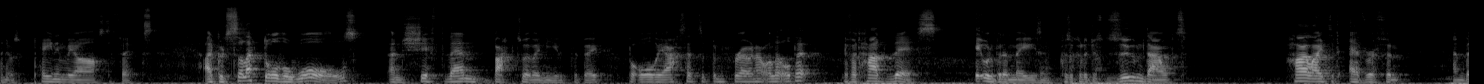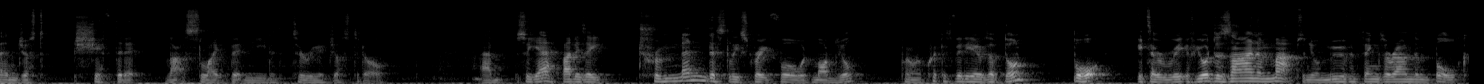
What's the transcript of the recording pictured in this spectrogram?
and it was a pain in the arse to fix. I could select all the walls and shift them back to where they needed to be, but all the assets have been thrown out a little bit. If I'd had this, it would have been amazing because I could have just zoomed out, highlighted everything, and then just shifted it that slight bit needed to readjust it all. Um, so yeah, that is a tremendously straightforward module. probably One of the quickest videos I've done, but it's a if you're designing maps and you're moving things around in bulk,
